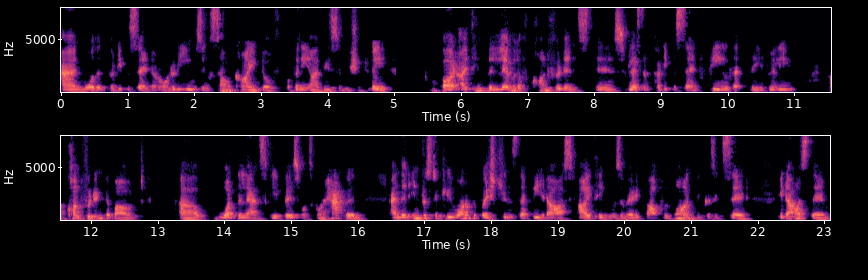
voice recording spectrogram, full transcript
and more than 30% are already using some kind of, of an AI based solution today. But I think the level of confidence is less than 30% feel that they really are confident about uh, what the landscape is, what's going to happen. And then interestingly, one of the questions that we had asked, I think was a very powerful one because it said, it asked them,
